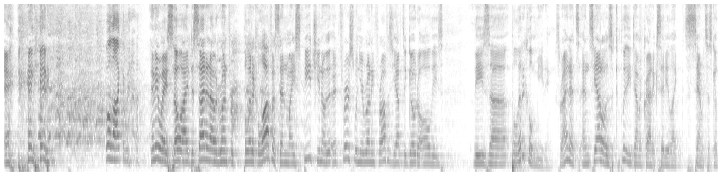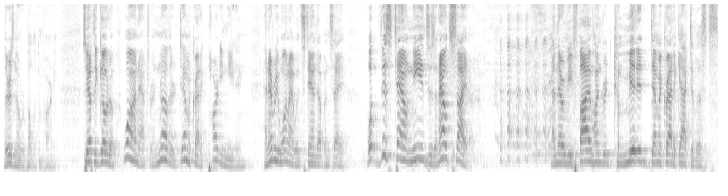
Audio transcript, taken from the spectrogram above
and, and- and- We'll lock him out. anyway, so I decided I would run for political office, and my speech, you know, at first when you're running for office, you have to go to all these these uh, political meetings, right? It's, and Seattle is a completely democratic city like San Francisco. There is no Republican Party. So you have to go to one after another Democratic Party meeting, and every one I would stand up and say, What this town needs is an outsider. and there would be 500 committed Democratic activists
